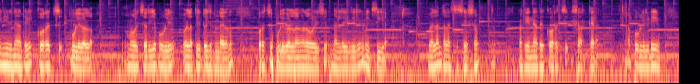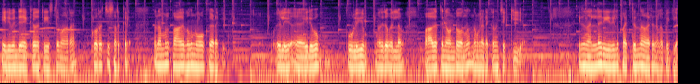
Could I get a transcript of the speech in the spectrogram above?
ഇനി ഇതിനകത്തേക്ക് കുറച്ച് പുളിവെള്ളം. നമ്മൾ ചെറിയ പുളി വെള്ളത്തിൽ ഇട്ട് വെച്ചിട്ടുണ്ടായിരുന്നു. കുറച്ച് പുളിവെള്ളം കൂടെ ഒഴിച്ച് നല്ല രീതിയിൽ മിക്സ് ചെയ്യുക വെള്ളം തിളച്ച ശേഷം നമുക്ക് ഇതിനകത്ത് കുറച്ച് ശർക്കര ആ ഉള്ളിയുടെയും എരിവിന്റെയൊക്കെ ടേസ്റ്റ് മാറാൻ കുറച്ച് ശർക്കര. നമ്മൾ പാകം നമുക്ക് നോക്കുക ഇടയ്ക്ക്. എളി എരിവും പുളിയും മധുരവും എല്ലാം പാകത്തിനുണ്ടോ എന്ന് നമ്മൾ ഇടയ്ക്കൊന്ന് ചെക്ക് ചെയ്യുക. ഇത് നല്ല രീതിയിൽ പറ്റുന്ന വരെ തിളപ്പിക്കുക.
